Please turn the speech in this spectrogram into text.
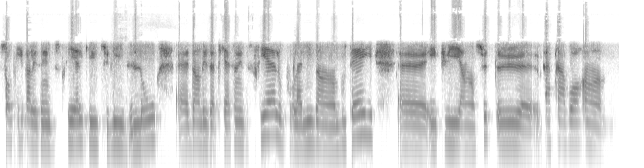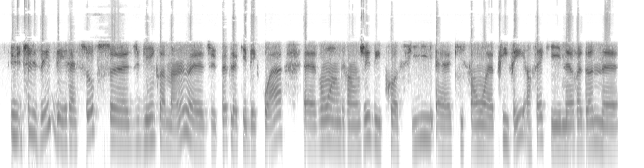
sont payées par les industriels qui utilisent l'eau dans des applications industrielles ou pour la mise en bouteille. et puis ensuite, eux, après avoir en utiliser des ressources euh, du bien commun euh, du peuple québécois euh, vont engranger des profits qui sont privés, en fait, qui ne redonnent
